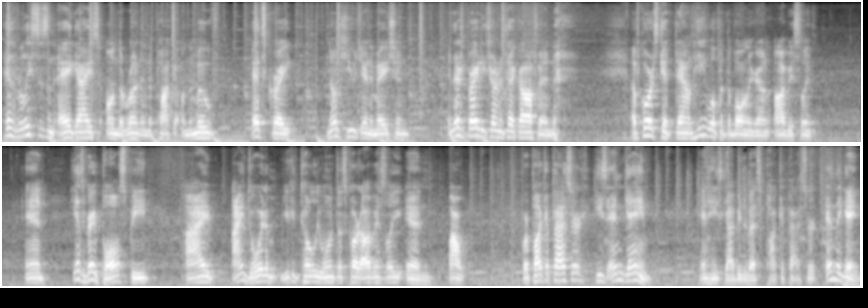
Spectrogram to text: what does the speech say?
His releases is an A, guys, on the run in the pocket, on the move. It's great. No huge animation. And there's Brady trying to take off and, of course, get down. He will put the ball on the ground, obviously. And he has a great ball speed. I I enjoyed him. You can totally win this card, obviously. And, wow. For a pocket passer, he's in game. And he's got to be the best pocket passer in the game.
